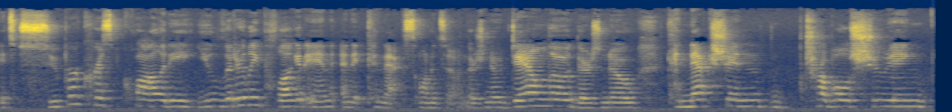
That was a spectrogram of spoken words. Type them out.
It's super crisp quality. You literally plug it in and it connects on its own. There's no download, there's no connection, troubleshooting,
